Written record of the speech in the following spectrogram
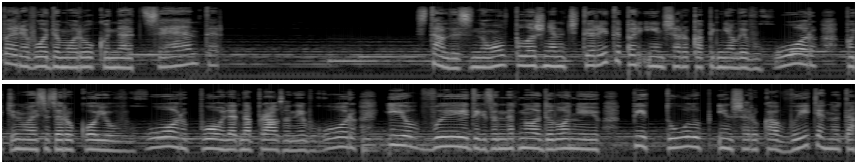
Переводимо руку на центр. Стали знов положення на 4, тепер інша рука підняли вгору, потягнулися за рукою вгору, погляд направлений вгору, і видих, занирнули долонею під тулуб, інша рука витягнута.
